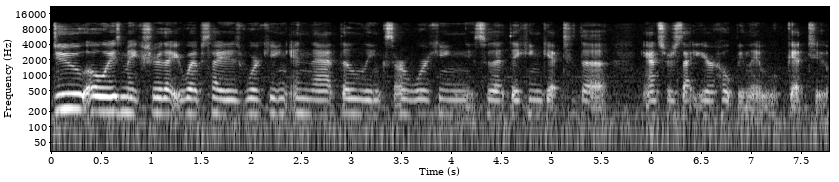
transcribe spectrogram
do always make sure that your website is working and that the links are working so that they can get to the answers that you're hoping they will get to.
